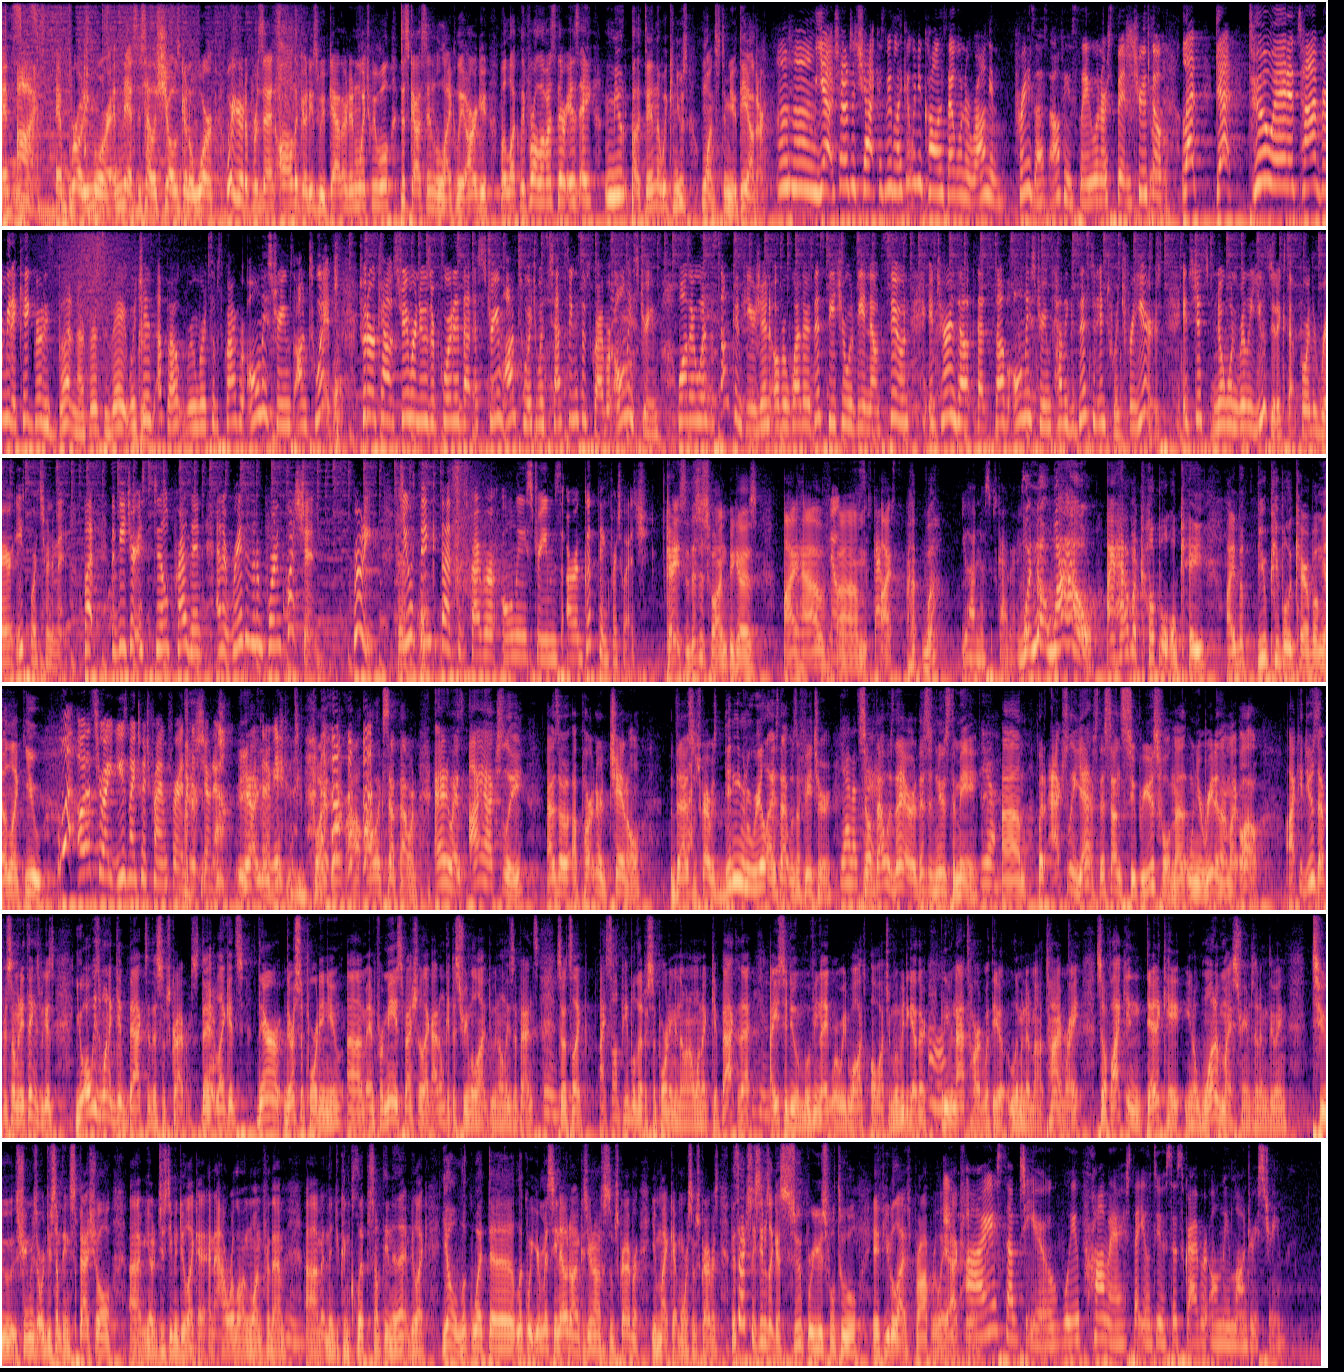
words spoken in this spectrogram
And I am Brody Moore, and this is how the show's gonna work. We're here to present all the goodies we've gathered in which we will discuss and likely argue. But luckily for all of us, there is a mute button that we can use once to mute the other. Mm-hmm. Yeah, shout out to chat because we like it when you call us out when we're wrong and praise us, obviously, when we're spitting truth. So let's get to it. It's time for me to kick Brody's butt in our first debate, which Okay. is about rumored subscriber-only streams on Twitch. Twitter account Streamer News reported that a stream on Twitch was testing a subscriber-only stream. While there was some confusion over whether this feature would be announced soon, it turns out that sub-only streams have existed in Twitch for years. It's just no one really used it except for the rare esports tournament. But the feature is still present, and it raises an important question. Brody, do you think that subscriber-only streams are a good thing for Twitch? Okay, so this is fun because I have No um, I, subscribers. huh, what? You have no subscribers. What? No! Wow! I have a couple. Okay, I have a few people that care about me, unlike you. What? Oh, that's true. I use my Twitch Prime for this show now. Yeah, Instead you, you. you butt, whatever. I'll, I'll accept that one. Anyways, I actually, as a, a partnered channel, that subscribers didn't even realize that was a feature. Yeah, that's So if that was there, this is news to me. Yeah. Um, but actually, yes, this sounds super useful. Now that when you're reading, it, I'm like, oh. I could use that for so many things because you always want to give back to the subscribers. They, Yes. Like it's they're they're supporting you, um, and for me especially, like I don't get to stream a lot doing all these events, Mm. so it's like I still have people that are supporting me though, and I want to give back to that. Mm-hmm. I used to do a movie night where we'd watch all watch a movie together, but even that's hard with the limited amount of time, right? So if I can dedicate, you know, one of my streams that I'm doing to streamers or do something special, um, you know, just even do like a, an hour long one for them, Mm-hmm. um, and then you can clip something in that and be like, yo, look what uh, look what you're missing out on because you're not a subscriber. You might get more subscribers. This actually seems like a super useful tool if utilized properly. If actually. I sub to you, will you promise that you'll do a subscriber-only laundry stream?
